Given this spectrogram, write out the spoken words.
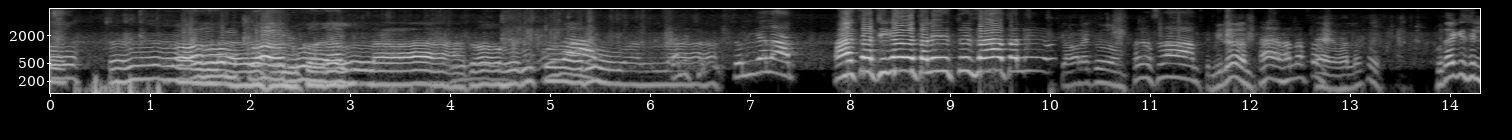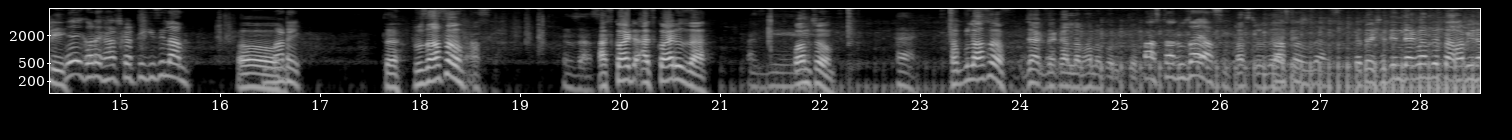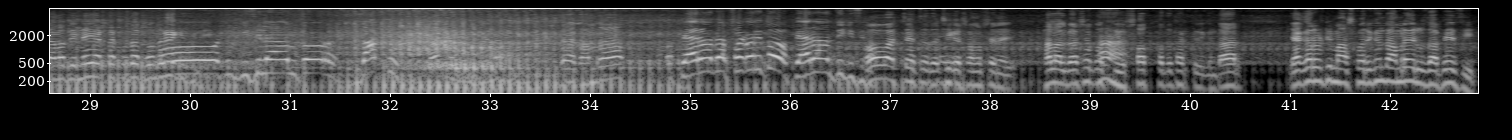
রহম করো আল্লাহ। রহম করো আল্লাহ। চলে গেলাম। আচ্ছা ঠিক আছে তাহলে তুই যা তাহলে। আসসালামু আলাইকুম। আসসালাম। মিলন? হ্যাঁ ভালো আছো? হ্যাঁ ভালো আছে। কোথায় গেছিলি? এই ঘরে ঘাস কাটতে গেছিলাম। ও। মাঠে। তা রোজা আছো? আছে। রোজা আছে। আজ কয় আজ কয় রোজা? আজকে পঞ্চম। হ্যাঁ। সবগুলো আছো? যাক যাক আল্লাহ ভালো করুক তো। পাঁচটা রোজাই আছে। পাঁচটা রোজা পাঁচটা রোজা আছে। তো সেদিন দেখলাম যে তারাবি নামাজি নেই একটা কোন জায়গায় ও তুই গেছিলাম তোর জাতপুর যাক আমরা পেয়ারা ব্যবসা করি তো পেয়ারা আনতে গেছিলাম। ও আচ্ছা আচ্ছা আচ্ছা, ঠিক আছে সমস্যা নেই। হালাল ব্যবসা করতে সৎ পথে থাকতে কিন্তু। আর এগারোটি মাস পরে কিন্তু আমরা এই রোজা পেয়েছি।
